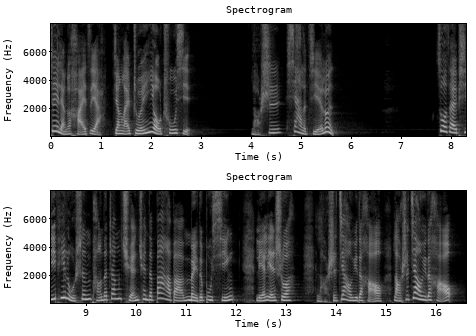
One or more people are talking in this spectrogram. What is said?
这两个孩子呀，将来准有出息。老师下了结论。坐在皮皮鲁身旁的张全全的爸爸美得不行，连连说：“老师教育的好，老师教育的好。”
